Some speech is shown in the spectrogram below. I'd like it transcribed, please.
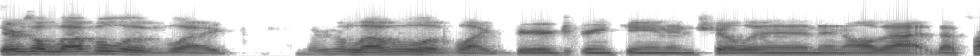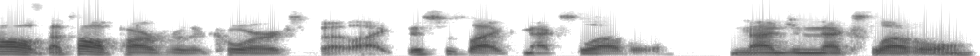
there's a level of like there's a level of like beer drinking and chilling and all that. That's all that's all par for the course. But like this is like next level. Imagine next level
